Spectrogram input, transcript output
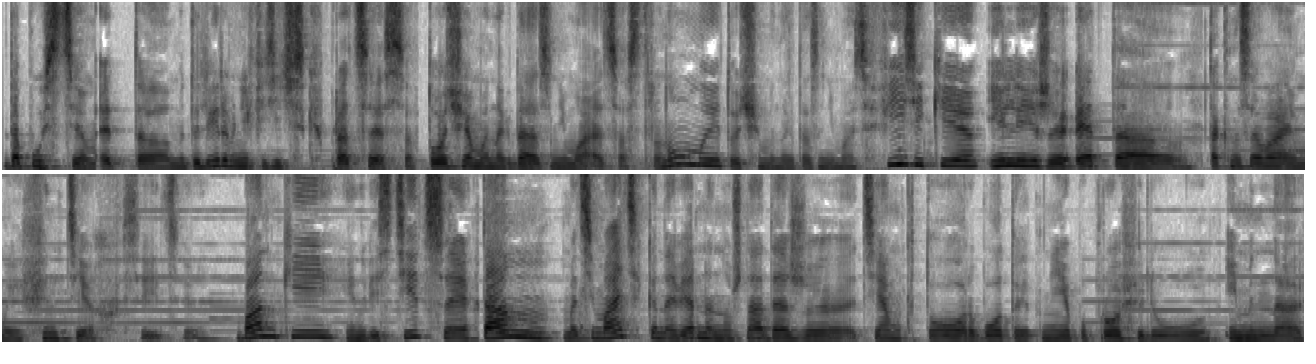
Допустим, это моделирование физических процессов. То, чем иногда занимаются астрономы, то, чем иногда занимаются физики. Или же это так называемый финтех, все эти банки, инвестиции. Там математика, наверное, нужна даже тем, кто работает не по профилю именно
